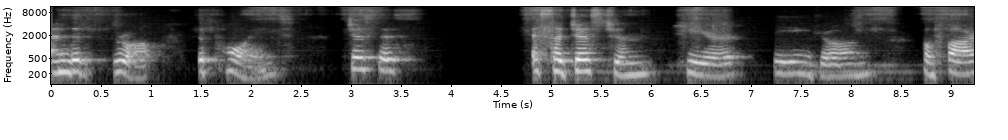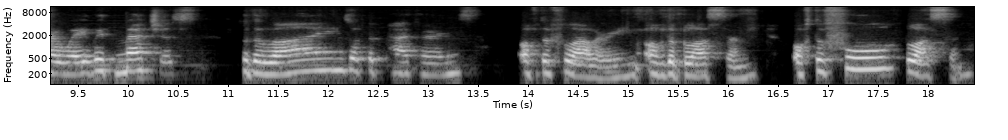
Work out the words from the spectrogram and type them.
and the drop, the point, just as a suggestion here being drawn from far away with matches to the lines of the patterns of the flowering, of the blossom, of the full blossom.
